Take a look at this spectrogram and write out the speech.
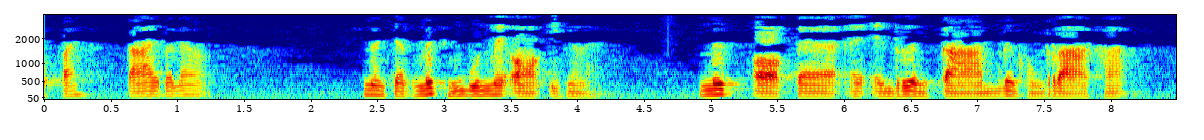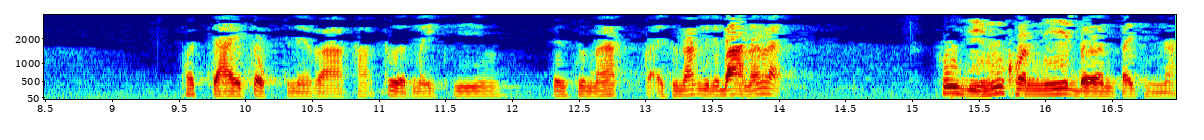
กไป ตายไปแล้ว เนื่องจากนึกถึงบุญไม่ออกอีกนั่นแหละนึกออกแต่ไอ้เรื่องการเรื่องของราคะเพราะใจตกในราคะ เกิดมาอีกทีเป็นสุนัขกับไอ้สุนัขอยู่ในบ้านนั่นแหละ ผู้หญิงคนนี้เดินไปถึงไหน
